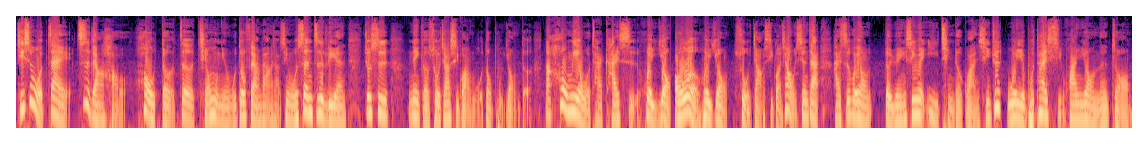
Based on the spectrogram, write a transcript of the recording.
其实我在治疗好。后的这前五年，我都非常非常小心，我甚至连就是那个塑胶吸管我都不用的。那后面我才开始会用，偶尔会用塑胶吸管。像我现在还是会用的原因，是因为疫情的关系，就是我也不太喜欢用那种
